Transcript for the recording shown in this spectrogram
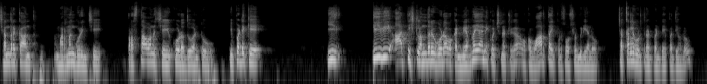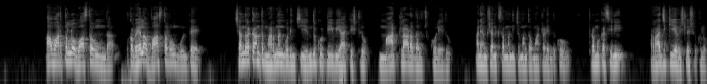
చంద్రకాంత్ మరణం గురించి ప్రస్తావన చేయకూడదు అంటూ ఇప్పటికే ఈ టీవీ ఆర్టిస్టులందరూ కూడా ఒక నిర్ణయానికి వచ్చినట్లుగా ఒక వార్త ఇప్పుడు సోషల్ మీడియాలో చక్కర్లు కొడుతున్నటువంటి నేపథ్యంలో ఆ వార్తల్లో వాస్తవం ఉందా? ఒకవేళ వాస్తవం ఉంటే చంద్రకాంత్ మరణం గురించి ఎందుకు టీవీ ఆర్టిస్టులు మాట్లాడదలుచుకోలేదు? అనే అంశానికి సంబంధించి మనతో మాట్లాడేందుకు ప్రముఖ సినీ రాజకీయ విశ్లేషకులు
